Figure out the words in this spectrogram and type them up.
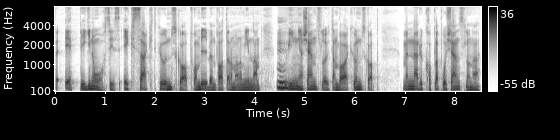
för epignosis, exakt kunskap. Från Bibeln pratade man om innan. Mm. Inga känslor utan bara kunskap. Men när du kopplar på känslorna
